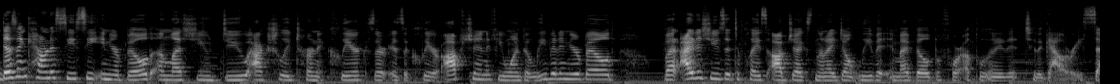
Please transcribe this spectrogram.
doesn't count as CC in your build unless you do actually turn it clear because there is a clear option if you want to leave it in your build but I just use it to place objects and then I don't leave it in my build before uploading it to the gallery. So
